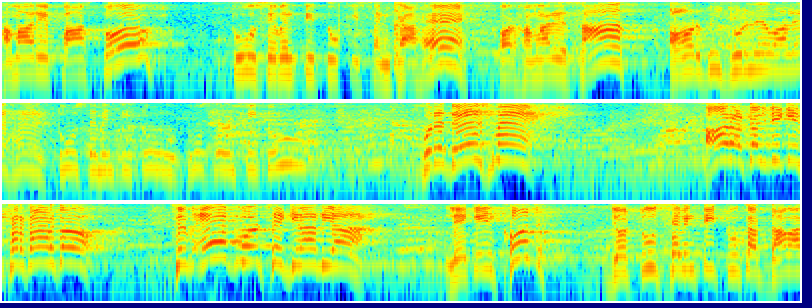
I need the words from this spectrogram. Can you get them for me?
हमारे पास तो 272 की संख्या है और हमारे साथ और भी जुड़ने वाले हैं। 272, 272 पूरे देश में और अटल जी की सरकार को सिर्फ़ एक वोट से गिरा दिया लेकिन खुद जो 272 का दावा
